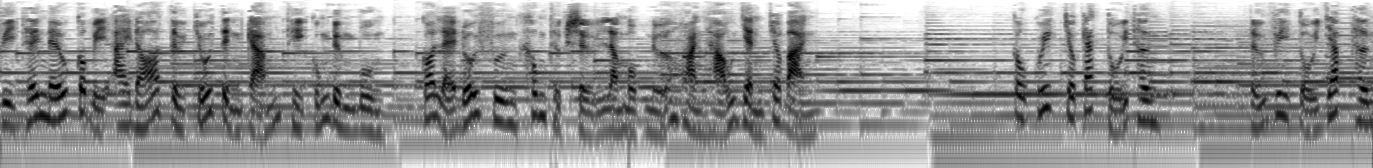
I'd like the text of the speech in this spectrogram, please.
Vì thế nếu có bị ai đó từ chối tình cảm thì cũng đừng buồn, có lẽ đối phương không thực sự là một nửa hoàn hảo dành cho bạn. Câu quyết cho các tuổi thân Tử vi tuổi giáp thân,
